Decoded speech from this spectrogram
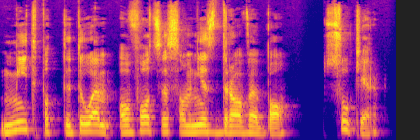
Mit pod tytułem Owoce są niezdrowe, bo cukier.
